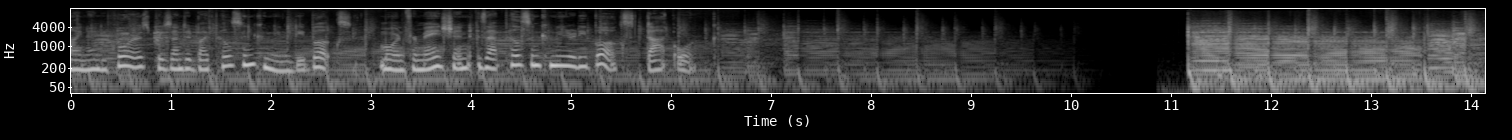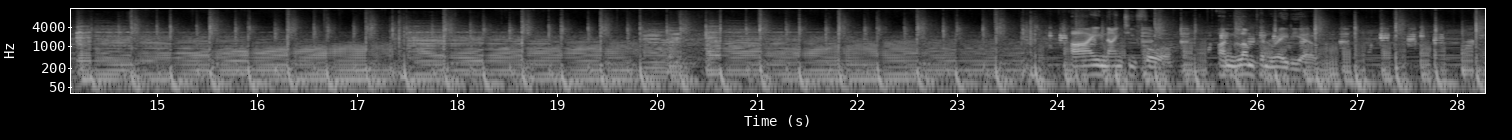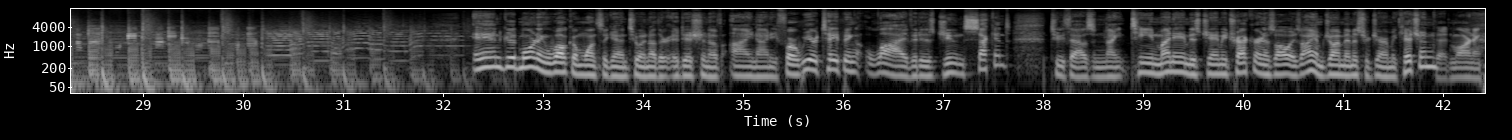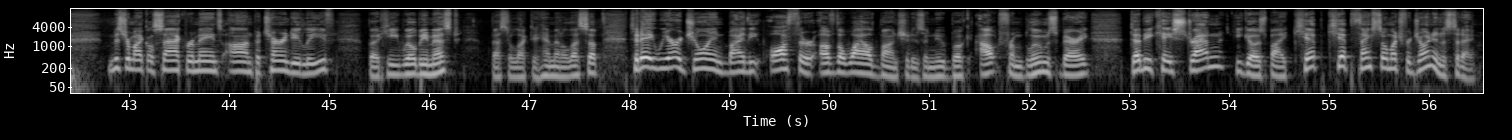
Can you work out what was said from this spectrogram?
I 94 is presented by Pilsen Community Books. More information is at pilsencommunitybooks.org. I 94 on Lumpen Radio. And good morning. Welcome once again to another edition of I 94. We are taping live. It is June 2nd, 2019. My name is Jamie Trecker, and as always, I am joined by Mr. Jeremy Kitchen. Good morning. Mr. Michael Sack remains on paternity leave, but he will be missed. Best of luck to him and Alyssa. Today, we are joined by the author of The Wild Bunch. It is a new book out from Bloomsbury. W.K. Stratton, he goes by Kip. Kip, thanks so much for joining us today.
